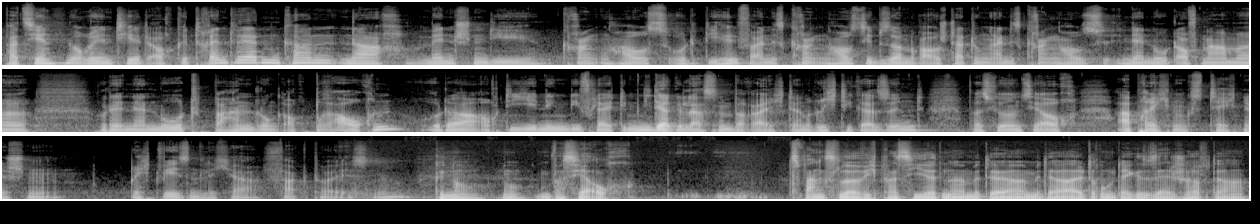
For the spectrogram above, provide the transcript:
patientenorientiert auch getrennt werden kann nach Menschen, die Krankenhaus oder die Hilfe eines Krankenhauses, die besondere Ausstattung eines Krankenhauses in der Notaufnahme oder in der Notbehandlung auch brauchen oder auch diejenigen, die vielleicht im niedergelassenen Bereich dann richtiger sind, was für uns ja auch abrechnungstechnisch ein recht wesentlicher Faktor ist. Ne? Genau, ne? und was ja auch zwangsläufig passiert ne? mit, der, mit der Alterung der Gesellschaft da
